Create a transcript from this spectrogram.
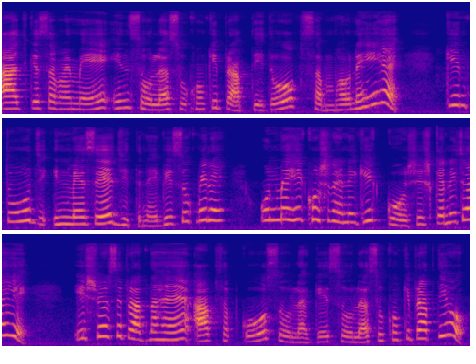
आज के समय में इन सोलह सुखों की प्राप्ति तो संभव नहीं है, किंतु इनमें से जितने भी सुख मिले, उनमें ही खुश रहने की कोशिश करनी चाहिए। ईश्वर से प्रार्थना है आप सबको सोलह के सोलह सुखों की प्राप्ति हो।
